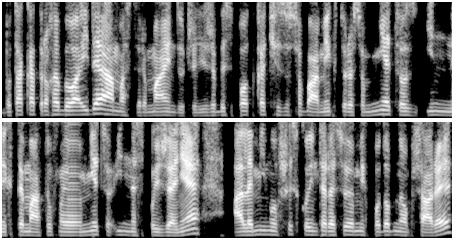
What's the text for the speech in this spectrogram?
bo taka trochę była idea mastermindu, czyli żeby spotkać się z osobami, które są nieco z innych tematów, mają nieco inne spojrzenie, ale mimo wszystko interesują ich podobne obszary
